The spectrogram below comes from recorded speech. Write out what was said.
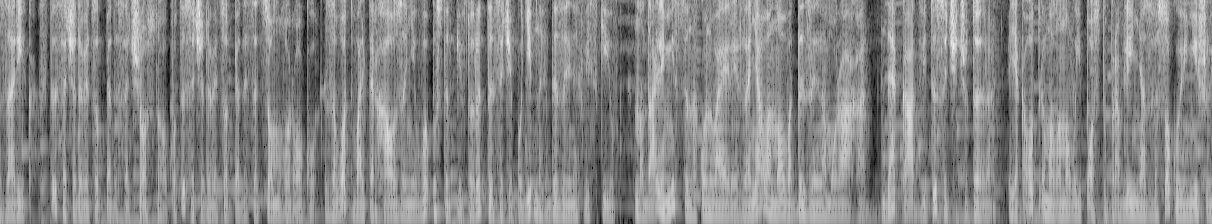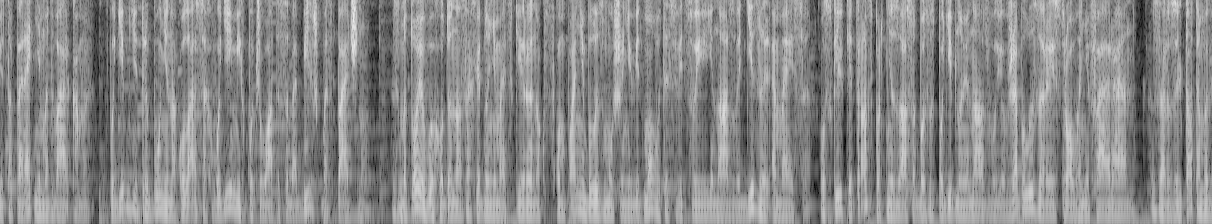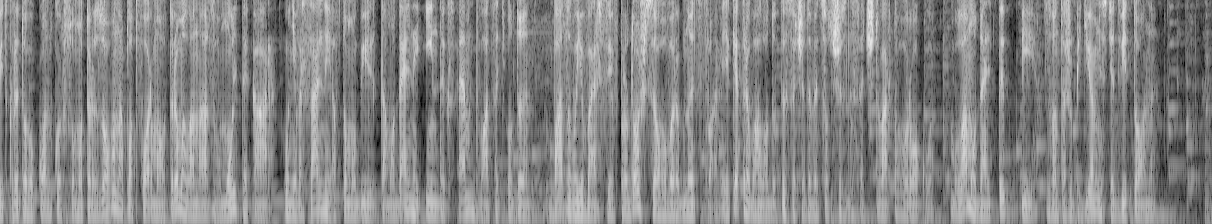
За рік з 1956 по 1957 року завод в Альтерхаузені випустив півтори тисячі подібних дизельних візків. Надалі місце на конвеєрі зайняла нова дизельна мураха ДК-2004, яка отримала новий пост управління з високою нішою та передніми дверками. В подібній трибуні на колесах водій міг почувати себе більш безпечно. З метою виходу на західнонімецький ринок в компанії були змушені відмовитись від своєї назви Дізель Емейсе, оскільки транспортні засоби з подібною назвою вже були зареєстровані ФРН. За результатами відкритого конкурсу моторизована платформа отримала назву Мультикар, універсальний автомобіль та модельний індекс М21. Базовою версією впродовж цього виробництва, яке тривало до 1964 року, була модель тип P з вантажопідйомністю 2 тони.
